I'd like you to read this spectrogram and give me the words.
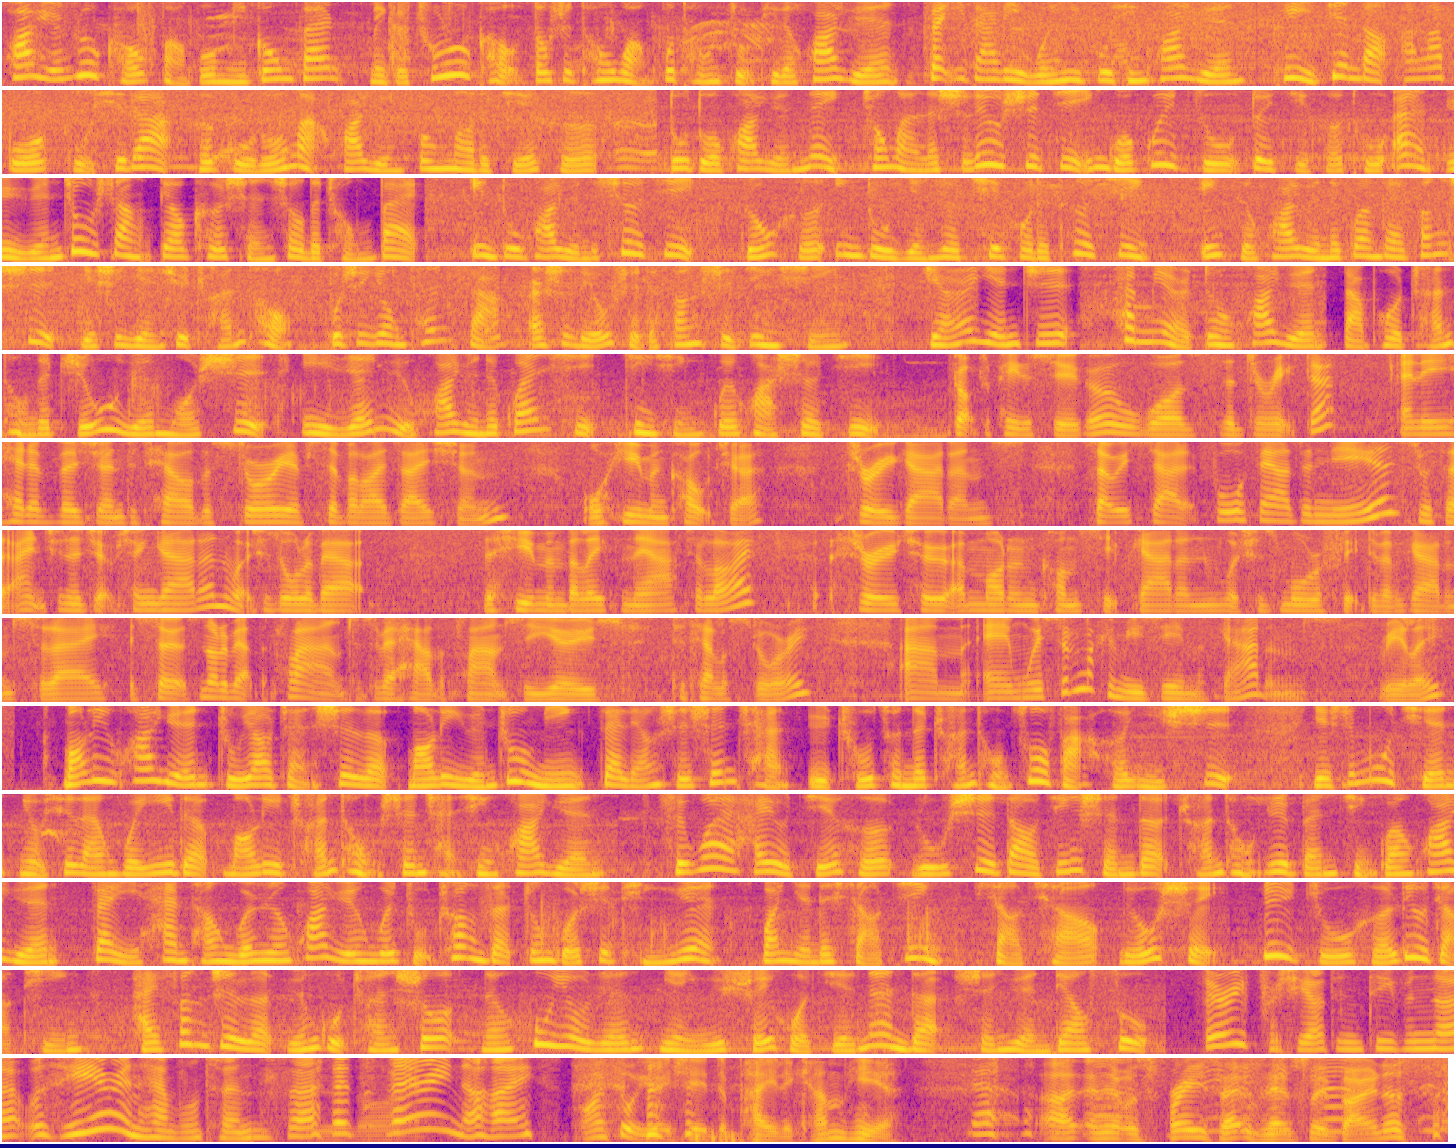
花园入口仿佛迷宫般，每个出入口都是通往不同主题的花园。在意大利文艺复兴花园，可以见到阿拉伯、古希腊和古罗马花园风貌的结合。都铎花园内充满了16世纪英国贵族对几何图案与圆柱上雕刻神兽的崇拜。印度花园的设计融合印度炎热气候的特性，因此花园的灌溉方式也是延续传统，不是用喷洒，而是流水的方式进行。简而言之，汉密尔顿花园打破传统的植物园模式，以人与花园的关系进行规划设计。Dr. Peter Sugar was the director, and he had a vision to tell the story of civilization or human culture through gardens. So we started 4,000 years with the ancient Egyptian garden, which is all about the human belief in the afterlife through to a modern concept garden, which is more reflective of gardens today. So it's not about the plants, it's about how the plants are used to tell a story. Um, and we're sort of like a museum of gardens, really. 毛利花园主要展示了毛利原住民在粮食生产与储存的传统做法和仪式，也是目前纽西兰唯一的毛利传统生产性花园。 此外，还有结合儒释道精神的传统日本景观花园，在以汉唐文人花园为主创的中国式庭院，蜿蜒的小径、小桥、流水、绿竹和六角亭，还放置了远古传说能护佑人免于水火劫难的神原雕塑。Very pretty. I didn't even know it was here in Hamilton, so it's very nice. I thought you actually had to pay to come here, uh, and it was free, so that was an absolute bonus.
